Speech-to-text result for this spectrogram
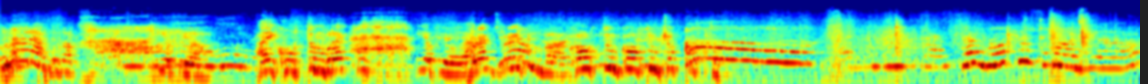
Bunu öğrendi bak. yapıyor. Ay korktum bırak. Yapıyor ya. Bırak Cidden bırak. Korktum korktum çok korktum. Aa! Sen ne yapıyorsun Ali ya?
